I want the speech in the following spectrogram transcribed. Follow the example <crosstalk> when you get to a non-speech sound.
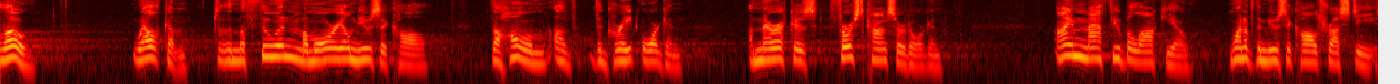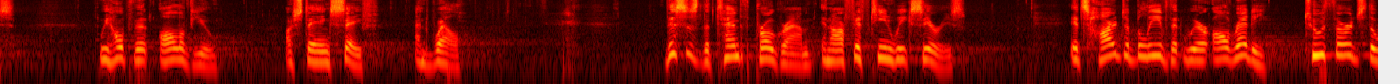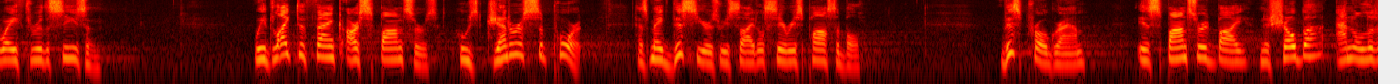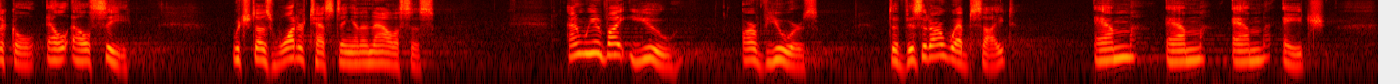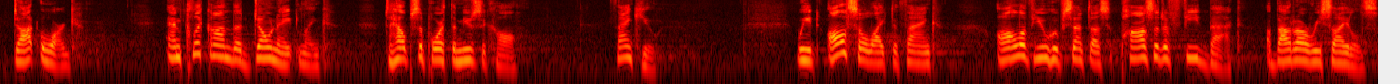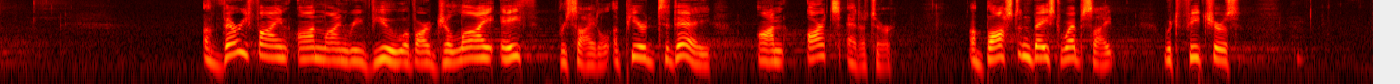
Hello. Welcome to the Methuen Memorial Music Hall, the home of the Great Organ, America's first concert organ. I'm Matthew Bellacchio, one of the Music Hall trustees. We hope that all of you are staying safe and well. This is the 10th program in our 15 week series. It's hard to believe that we're already two thirds the way through the season. We'd like to thank our sponsors, whose generous support has made this year's recital series possible. This program is sponsored by Nashoba Analytical LLC, which does water testing and analysis. And we invite you, our viewers, to visit our website, mmmh.org, and click on the donate link to help support the music hall. Thank you. We'd also like to thank all of you who've sent us positive feedback about our recitals. A very fine online review of our July 8th recital appeared today on Arts Editor, a Boston based website which features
